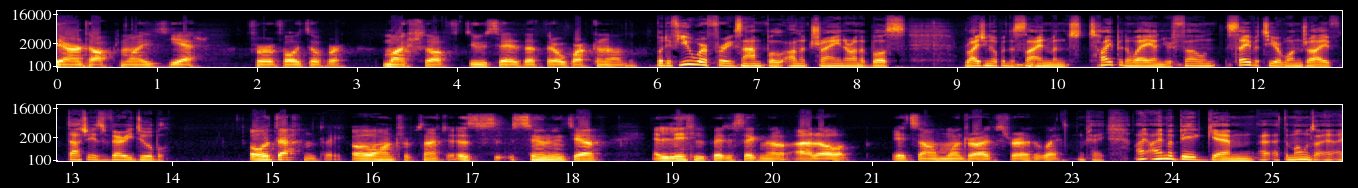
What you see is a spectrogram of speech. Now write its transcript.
They aren't optimized yet for voiceover. Microsoft do say that they're working on them. But if you were, for example, on a train or on a bus, writing up an assignment, typing away on your phone, save it to your OneDrive, that is very doable. Oh, definitely. Oh, 100%. As soon as you have a little bit of signal at all, it's on OneDrive straight away. Okay, I, am a big um, at the moment. I, I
